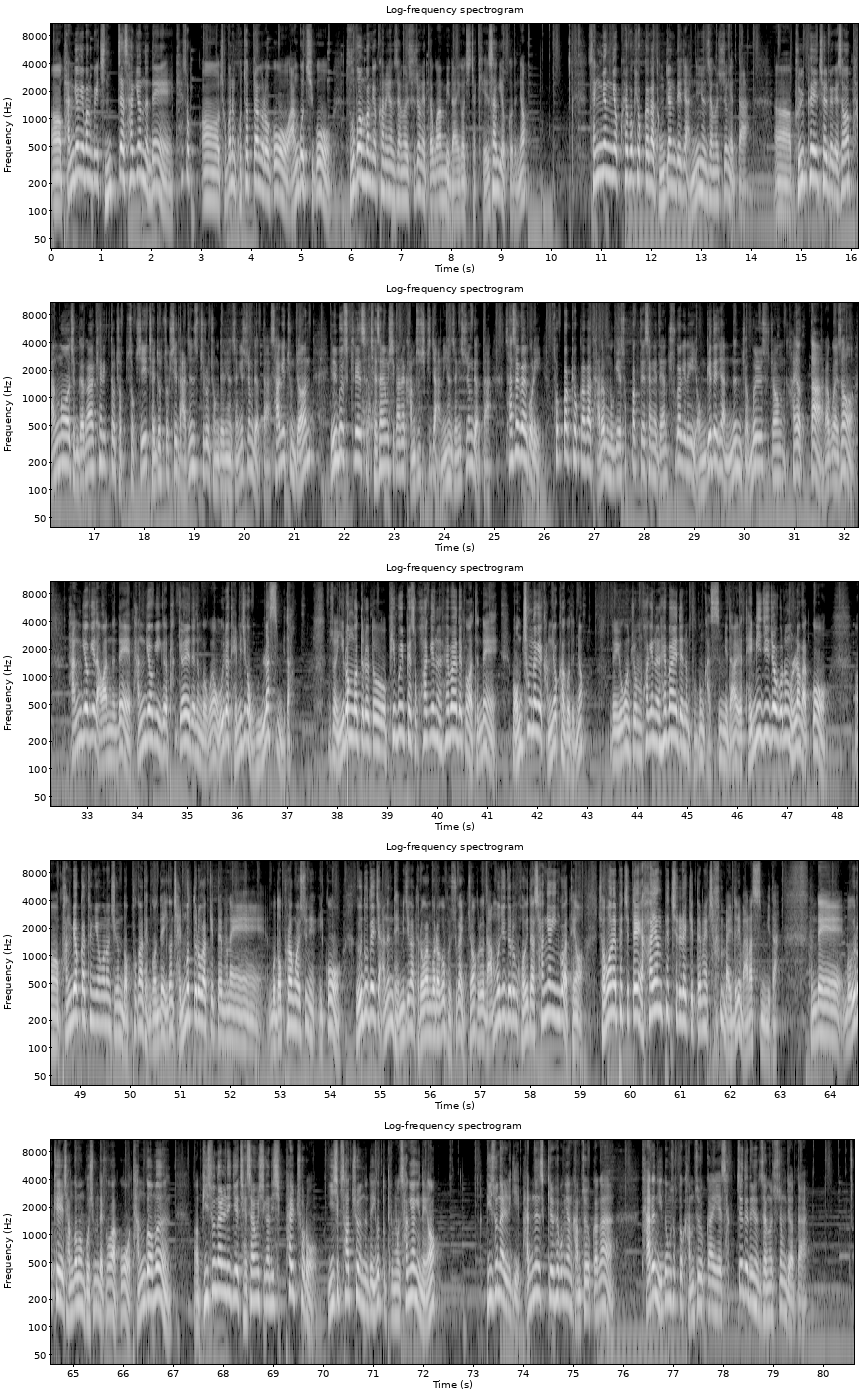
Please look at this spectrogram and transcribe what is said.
어, 반격의 방법이 진짜 사기였는데 계속 어, 저번엔 고쳤다 그러고 안 고치고 두 번 반격하는 현상을 수정했다고 합니다. 이거 진짜 개사기였거든요. 생명력 회복 효과가 동장되지 않는 현상을 수정했다. 어, 불패 철벽에서 방어 증가가 캐릭터 접속 시 재접속 시 낮은 수치로 정되는 현상이 수정되었다. 사기 충전 일부 스킬의 재사용 시간을 감소시키지 않은 현상이 수정되었다. 사슬갈고리 속박 효과가 다른 무기의 속박 대상에 대한 추가 기능이 연계되지 않는 점을 수정하였다라고 해서 반격이 나왔는데 반격이 이거 바뀌어야 되는 거고요. 오히려 데미지가 올랐습니다. 그래서 이런 것들을 또 PVP에서 확인을 해봐야 될 것 같은데 뭐 엄청나게 강력하거든요. 근데 이건 좀 확인을 해봐야 되는 부분 같습니다. 데미지적으로는 올라갔고 어, 방벽 같은 경우는 지금 너프가 된 건데 이건 잘못 들어갔기 때문에 뭐 너프라고 할 수는 있고 의도되지 않은 데미지가 들어간 거라고 볼 수가 있죠. 그리고 나머지들은 거의 다 상향인 것 같아요. 저번에 패치 때 하향 패치를 했기 때문에 참 말들이 많았습니다. 근데 뭐 이렇게 장검은 보시면 될 것 같고 단검은 어, 비수 날리기의 재사용 시간이 18초로 24초였는데 이것도 어떻게 보면 상향이네요. 비수 날리기 받는 스킬 회복량 감소 효과가 다른 이동 속도 감소 효과에 의해 삭제되는 현상을 수정되었다.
